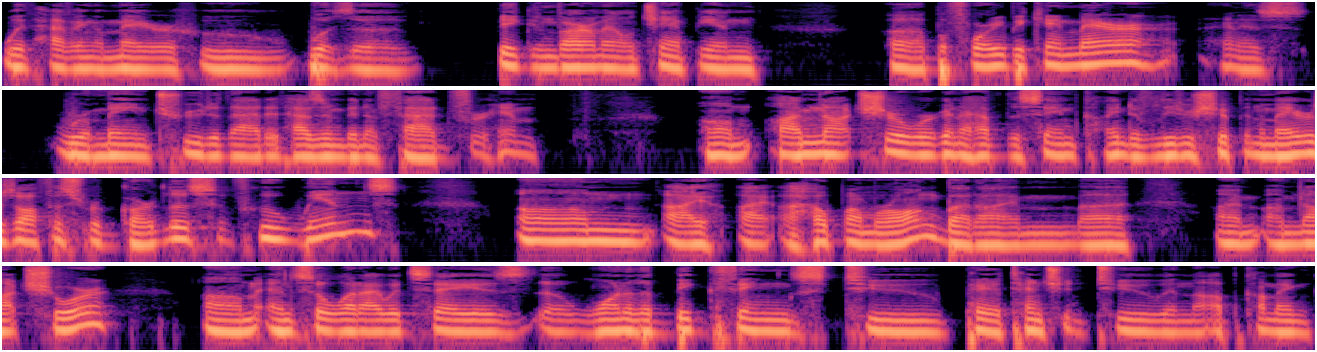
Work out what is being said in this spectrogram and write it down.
with having a mayor who was a big environmental champion uh, before he became mayor and has remained true to that. It hasn't been a fad for him. Um, I'm not sure we're going to have the same kind of leadership in the mayor's office, regardless of who wins. Um, I, I, I, hope I'm wrong, but I'm, uh, I'm, I'm not sure. Um, and so what I would say is uh, one of the big things to pay attention to in the upcoming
